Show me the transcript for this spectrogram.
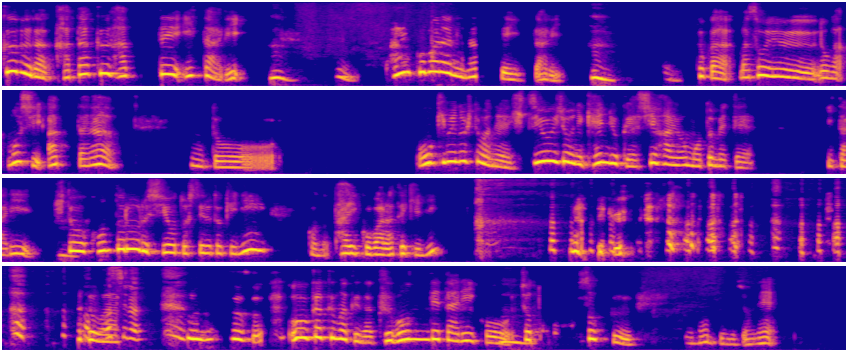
腹部が硬く張っていたり、うん太鼓腹になっていたり、うんとか、まあそういうのがもしあったら、うんと、大きめの人はね、必要以上に権力や支配を求めていたり、人をコントロールしようとしているときに、この太鼓腹的に なってくる。あとは、面白い。うんそうそう、横隔膜がくぼんでたり、こうんう、ちょっと細く、なんて言うんでしょうね。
